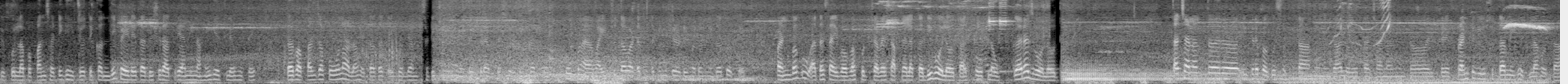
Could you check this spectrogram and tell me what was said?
विपुलला पप्पांसाठी घ्यायचे होते कंदी पेढे. त्या दिवशी रात्री आम्ही नाही घेतले होते. तर पप्पांचा फोन आला होता. तर ते बोलले आमच्यासाठी घेऊन होते इकडे आपल्या शिर्डीचा खूप खूप वाईटसुद्धा वाटत होतं की मी शिर्डीमधून निघत होते. पण बघू आता साईबाबा पुढच्या वेळेस आपल्याला कधी बोलवतात? खूप लवकरच बोलवतील. त्याच्यानंतर इकडे बघू शकता आम्ही निघालो. त्याच्यानंतर इकडे फ्रंट व्ह्यूसुद्धा मी घेतला होता.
